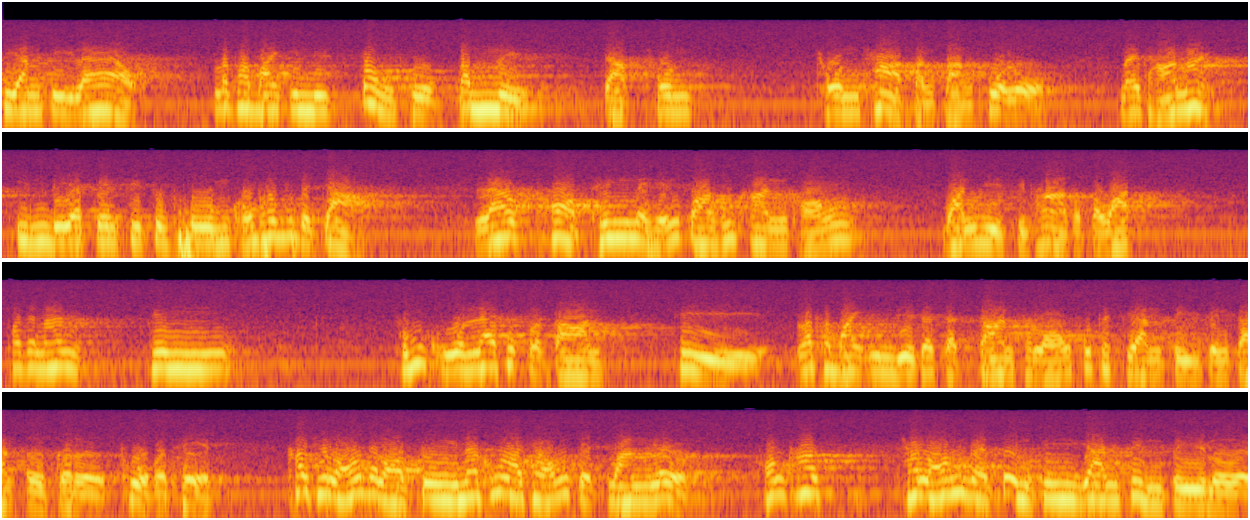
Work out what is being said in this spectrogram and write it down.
ชยันตีแล้ว รัฐบาลอินเดียต้องถูกตำหนิจากชน ชนชาติต่างๆทั่วโลก ในฐานะอินเดียเป็นปิตุภูมิของพระพุทธเจ้า แล้วทอดทิ้งไม่เห็นความสำคัญของวัน 25ศตวรรษ เพราะฉะนั้นจึงสมควรแล้วทุกประการที่รัฐบาลอินเดียจะจัดการฉลองพุทธชยันตีเป็นการเออกระเริกทั่วประเทศ เขาฉลองตลอดปีนะของเราฉลองเจ็ดวันเลิก ของเขาฉลองแต่ต้นปียันสิ้นปีเลย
